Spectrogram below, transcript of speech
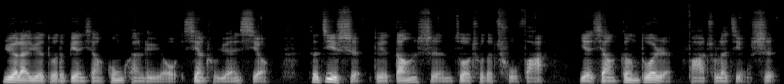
越来越多的变相公款旅游现出原形，这既是对当事人做出的处罚。也向更多人发出了警示。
